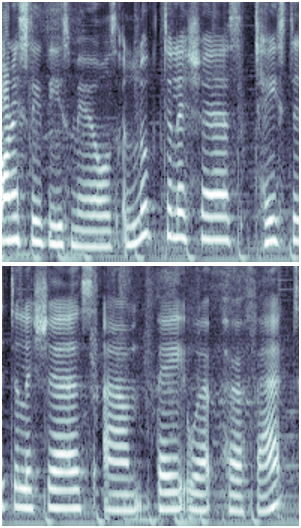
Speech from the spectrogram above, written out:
Honestly, these meals look delicious, tasted delicious, um, they were perfect.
